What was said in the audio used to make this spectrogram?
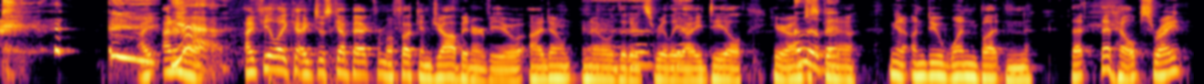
I, I don't Yeah. know. I feel like I just got back from a fucking job interview. I don't know that it's really Uh-huh. yeah. ideal. Here, I'm just little bit. gonna I'm gonna undo one button. That that helps, right?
